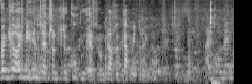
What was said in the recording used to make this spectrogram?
Könnt ihr euch nicht hinsetzen und ein Stück Kuchen essen und eine Tasse Kaffee trinken? Einen Moment.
